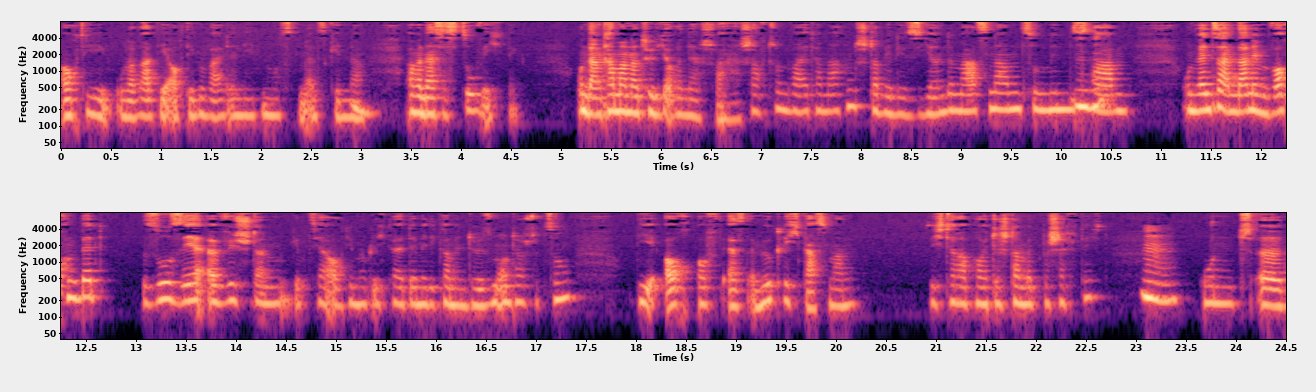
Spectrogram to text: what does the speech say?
auch die, oder gerade die auch die Gewalt erleben mussten als Kinder. Mhm. Aber das ist so wichtig. Und dann kann man natürlich auch in der Schwangerschaft schon weitermachen, stabilisierende Maßnahmen zumindest Mhm. haben. Und wenn es einem dann im Wochenbett so sehr erwischt, dann gibt es ja auch die Möglichkeit der medikamentösen Unterstützung, die auch oft erst ermöglicht, dass man sich therapeutisch damit beschäftigt. Mhm. Und äh,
